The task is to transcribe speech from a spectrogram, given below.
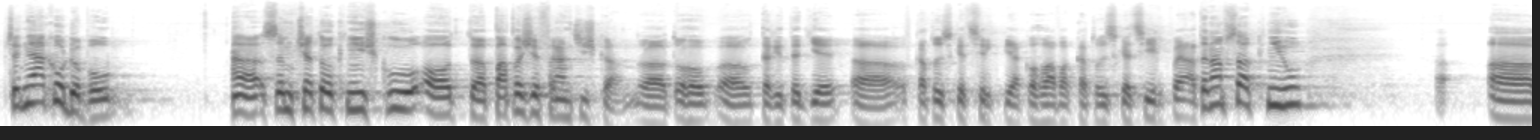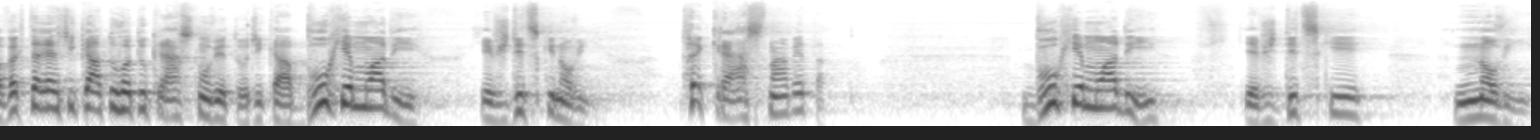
Před nějakou dobou jsem četl knížku od papeže Františka, toho, který teď je v katolické církvi, jako hlava katolické církve. A ten napsal knihu, ve které říká tuhle tu krásnou větu. Říká, Bůh je mladý, je vždycky nový. To je krásná věta. Bůh je mladý, je vždycky nový.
